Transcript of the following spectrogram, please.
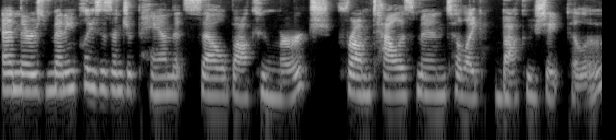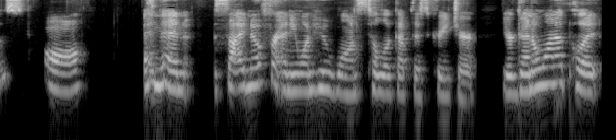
And there's many places in Japan that sell Baku merch, from talisman to like Baku shaped pillows. Aw. And then, side note for anyone who wants to look up this creature, you're gonna want to put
